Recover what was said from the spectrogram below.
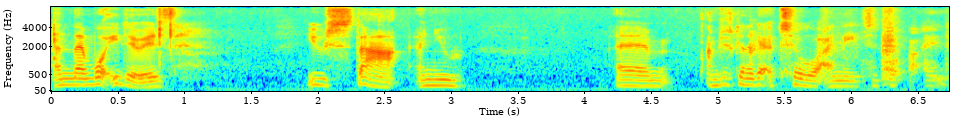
And then what you do is you start and you, um, I'm just going to get a tool I need to put that in.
